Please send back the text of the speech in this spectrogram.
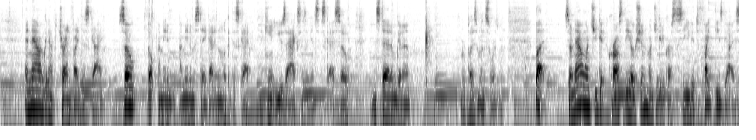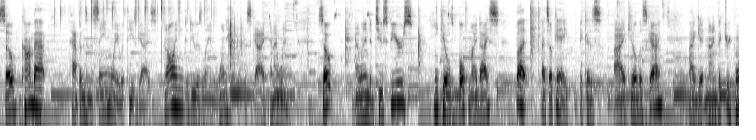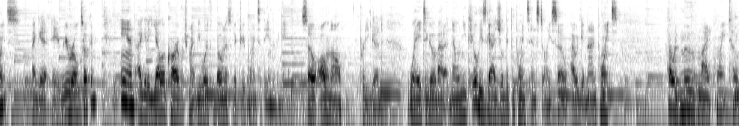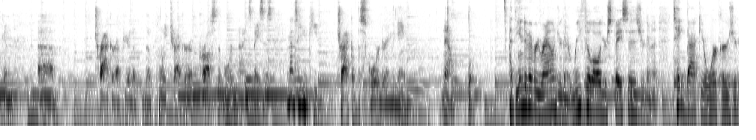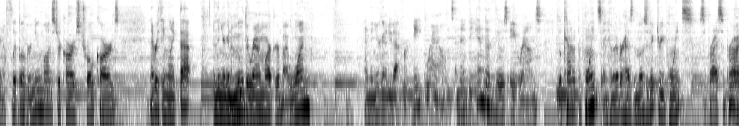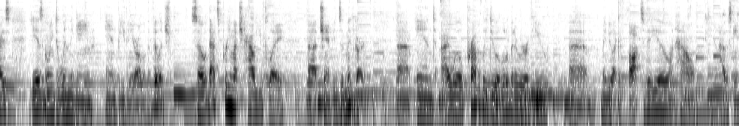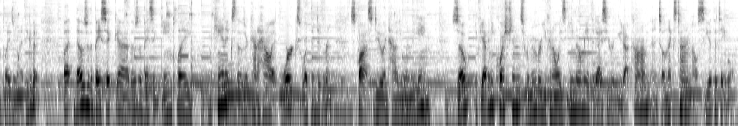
and now I'm gonna have to try and fight this guy. So, oh, I made a, I made a mistake. I didn't look at this guy. I can't use axes against this guy, so instead I'm gonna replace him with a swordsman. But so now once you get across the ocean, once you get across the sea, you get to fight these guys. So combat happens in the same way with these guys, and all I need to do is land one hit with this guy, and I win. So I landed two spears. He kills both my dice. But that's okay because I kill this guy, I get 9 victory points, I get a reroll token, and I get a yellow card which might be worth bonus victory points at the end of the game. So all in all, pretty good way to go about it. Now when you kill these guys, you'll get the points instantly, so I would get 9 points. I would move my point token uh, tracker up here, the, the point tracker across the board nine spaces, and that's how you keep track of the score during the game. Now, at the end of every round, you're going to refill all your spaces, you're going to take back your workers, you're going to flip over new monster cards, troll cards, and everything like that. And then you're going to move the round marker by one, and then you're going to do that for eight rounds. And then at the end of those eight rounds, you'll count up the points, and whoever has the most victory points, surprise, surprise, is going to win the game and be the Jarl of the village. So that's pretty much how you play uh, Champions of Midgard. Uh, and I will probably do a little bit of a review, uh, maybe like a thoughts video on how you know how this game plays and what I think of it. But those are the basic uh, those are the basic gameplay mechanics. Those are kind of how it works, what the different spots do, and how you win the game. So if you have any questions, remember you can always email me at thediceyreview.com. And until next time, I'll see you at the table.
